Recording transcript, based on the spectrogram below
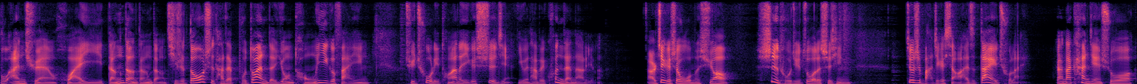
不安全、怀疑等等等等，其实都是他在不断的用同一个反应去处理同样的一个事件，因为他被困在那里了。而这个时候，我们需要试图去做的事情，就是把这个小孩子带出来，让他看见说，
